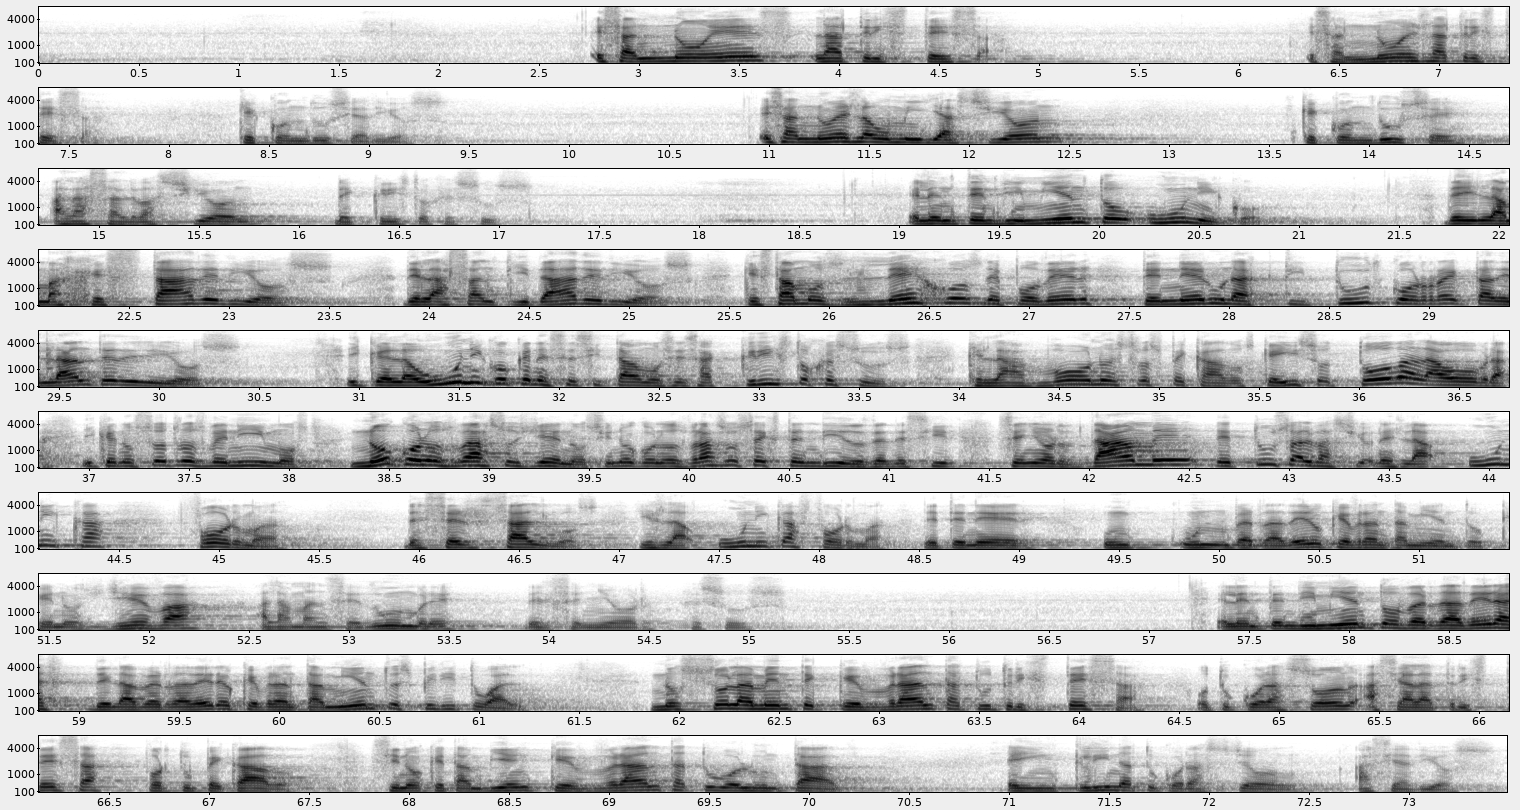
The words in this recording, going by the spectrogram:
Esa no es la tristeza. Esa no es la tristeza que conduce a Dios. Esa no es la humillación que conduce a la salvación de Cristo Jesús. El entendimiento único de la majestad de Dios, de la santidad de Dios, que estamos lejos de poder tener una actitud correcta delante de Dios y que lo único que necesitamos es a Cristo Jesús, que lavó nuestros pecados, que hizo toda la obra y que nosotros venimos no con los brazos llenos, sino con los brazos extendidos, de decir, Señor, dame de tu salvación. Es la única forma de ser salvos y es la única forma de tener un, un verdadero quebrantamiento que nos lleva a la mansedumbre del Señor Jesús. El entendimiento verdadero de la verdadero quebrantamiento espiritual no solamente quebranta tu tristeza o tu corazón hacia la tristeza por tu pecado, sino que también quebranta tu voluntad e inclina tu corazón hacia Dios.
